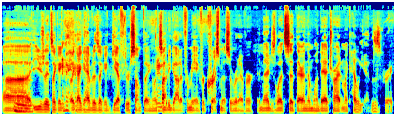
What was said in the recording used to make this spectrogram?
Uh, mm. Usually, it's like a like I have it as like a gift or something. Like somebody got it for me for Christmas or whatever, and then I just let it sit there. And then one day I try it. I'm like, hell yeah, this is great.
